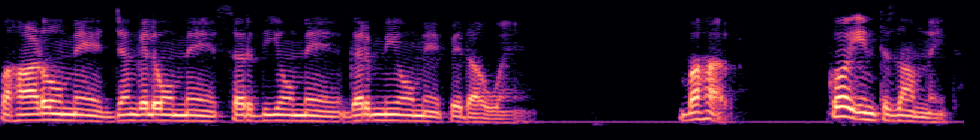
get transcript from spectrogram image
پہاڑوں میں، جنگلوں میں، سردیوں میں، گرمیوں میں پیدا ہوئے ہیں۔ باہر کوئی انتظام نہیں تھا۔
